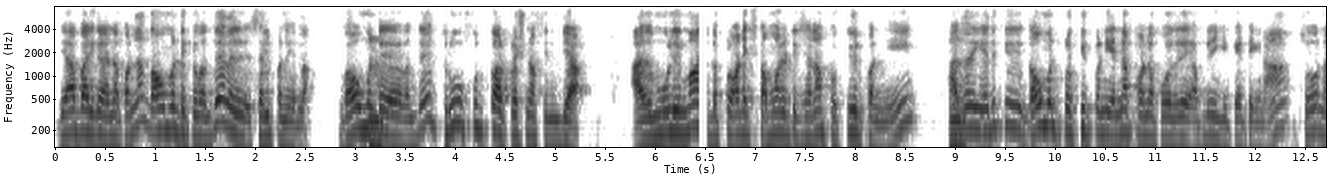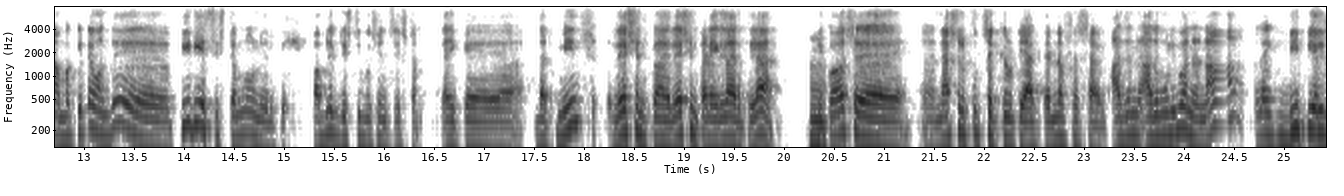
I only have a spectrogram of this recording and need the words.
வியாபாரிகள் என்ன பண்ணலாம் கவர்மெண்ட்டுக்கு வந்து அதை செல் பண்ணிடலாம். கவர்மெண்ட் வந்து through food corporation of India அது மூலியமா அந்த ப்ராடக்ட்ஸ் கமாடிட்டிஸ் எல்லாம் ப்ரொக்யூர் பண்ணி அதை எதுக்கு கவர்மெண்ட் ப்ரொக்யூர் பண்ணி என்ன பண்ண போகுது அப்படின்னு நீங்க கேட்டீங்கன்னா சோ நம்ம கிட்ட வந்து பிடிஎஸ் சிஸ்டம்னு ஒன்று இருக்கு. Public distribution system like that means ration ration கடைகள்லாம் இருக்குல்ல. Because national food security act NFS act அது அது மூலியமா என்னன்னா like BPL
